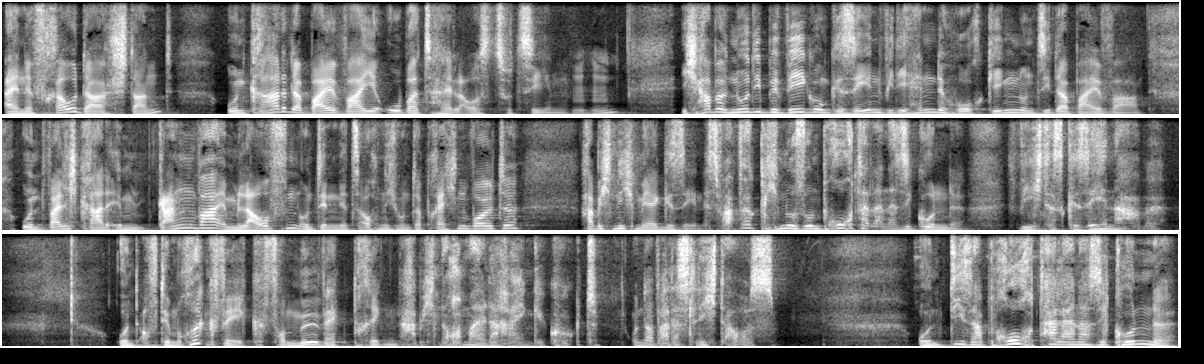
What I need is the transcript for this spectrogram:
eine Frau da stand und gerade dabei war, ihr Oberteil auszuziehen. Ich habe nur die Bewegung gesehen, wie die Hände hochgingen und sie dabei war. Und weil ich gerade im Gang war, im Laufen und den jetzt auch nicht unterbrechen wollte, habe ich nicht mehr gesehen. Es war wirklich nur so ein Bruchteil einer Sekunde, wie ich das gesehen habe. Und auf dem Rückweg vom Müll wegbringen habe ich nochmal da reingeguckt. Und da war das Licht aus. Und dieser Bruchteil einer Sekunde,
